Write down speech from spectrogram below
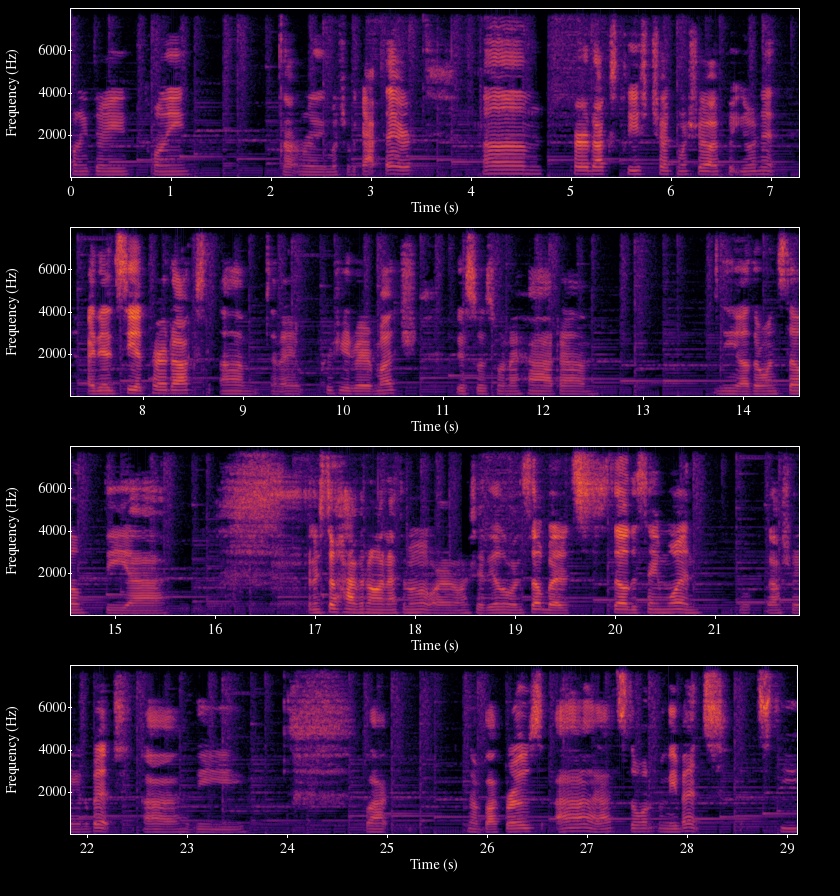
23, 20, not really much of a gap there. Um, Paradox, please check my show, I put you in it. I did see it, Paradox, um, and I appreciate it very much. This was when I had, um, the other one still, the, uh, and I still have it on at the moment, or I don't want to say the other one still, but it's still the same one. I'll show you in a bit. Uh, the Black, not Black Rose. Ah, that's the one from the event. It's the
